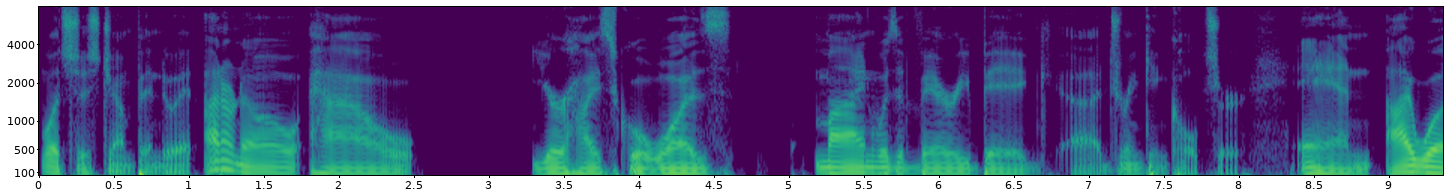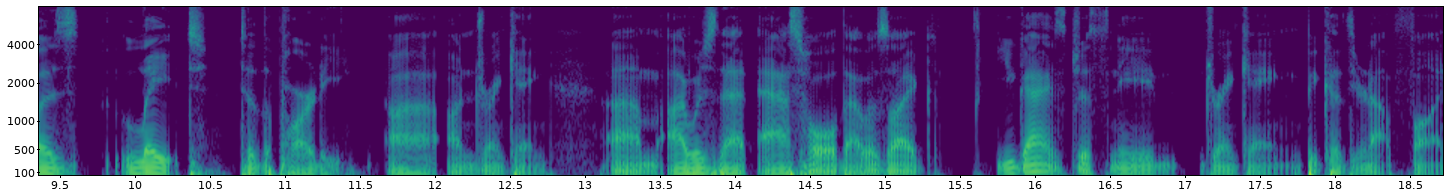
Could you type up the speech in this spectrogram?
let's just jump into it. I don't know how your high school was. Mine was a very big uh, drinking culture, and I was late to the party uh, on drinking. Um, I was that asshole that was like, "You guys just need drinking because you're not fun."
